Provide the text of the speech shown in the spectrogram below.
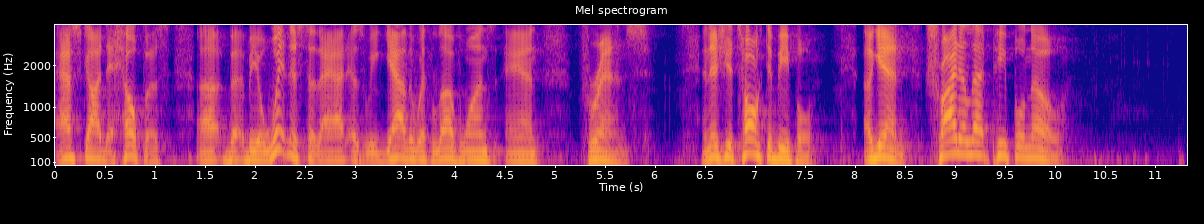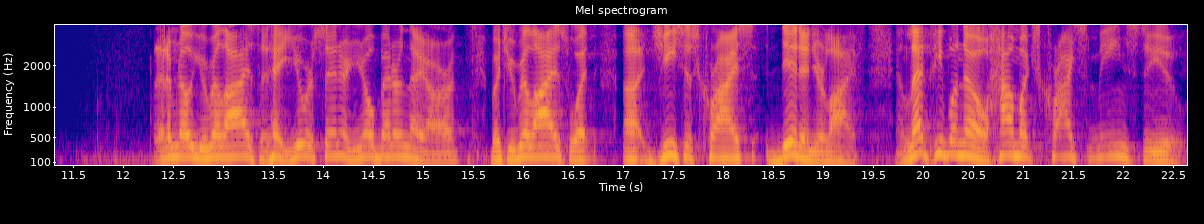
ask God to help us uh, be a witness to that as we gather with loved ones and friends. And as you talk to people, again, try to let people know. Let them know you realize that, hey, you're a sinner and you know better than they are, but you realize what uh, Jesus Christ did in your life. And let people know how much Christ means to you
